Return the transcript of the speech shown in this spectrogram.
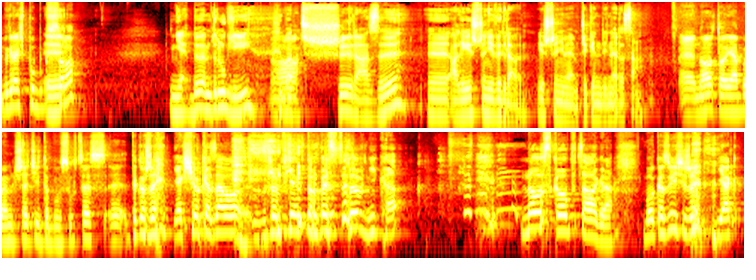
Wygrałeś PUBG y solo? Nie, byłem drugi o. chyba trzy razy, y ale jeszcze nie wygrałem. Jeszcze nie miałem chicken dinera sam. E, no to ja byłem trzeci, to był sukces. E, tylko, że jak się okazało, zrobiłem to bez celownika. No scope, cała gra. Bo okazuje się, że jak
